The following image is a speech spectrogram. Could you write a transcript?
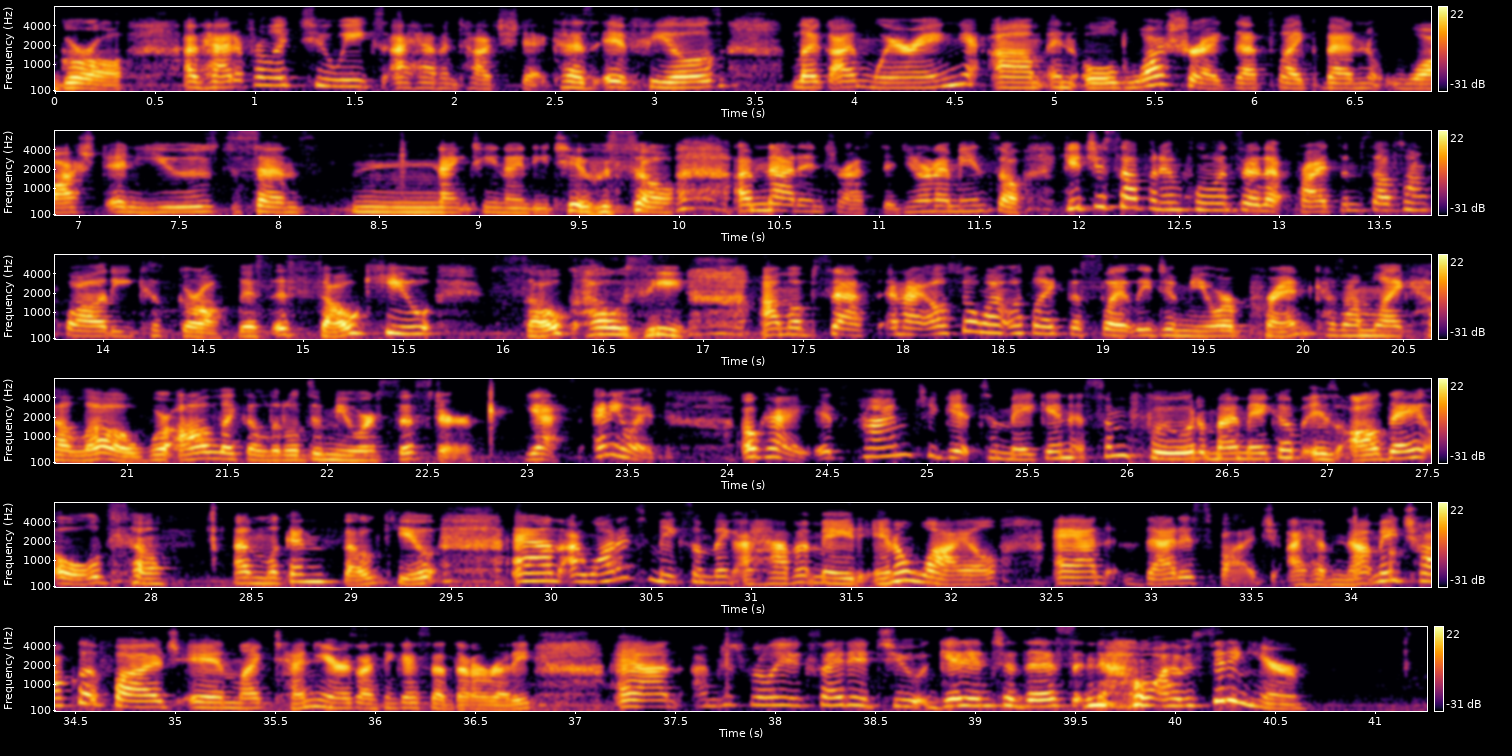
girl i've had it for like two weeks. I haven't touched it because it feels like i'm wearing um, an old wash rag that's like been washed and used since 1992 so i'm not interested. You know what i mean? So get yourself an influencer that prides themselves on quality because girl this is so cute so cozy. I'm obsessed. And i also went with like the slightly demure print because i'm like hello we're all like a little demure sister. Yes. Anyways okay it's time to get to making some food. My makeup is all day old so I'm looking so cute. And I wanted to make something I haven't made in a while, and that is fudge. I have not made chocolate fudge in like 10 years. I think I said that already. And I'm just really excited to get into this. Now, I was sitting here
